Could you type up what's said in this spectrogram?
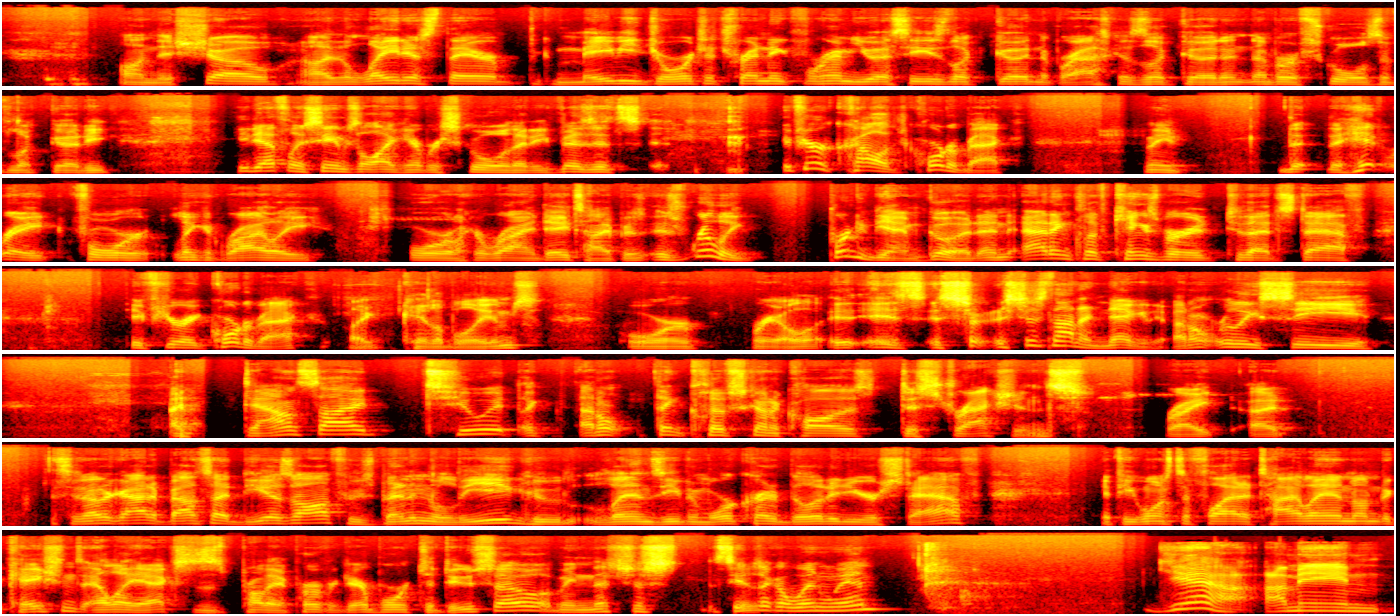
on this show. Uh, the latest there, maybe Georgia trending for him. USC's looked good, Nebraska's looked good, a number of schools have looked good. He he definitely seems to like every school that he visits. If you're a college quarterback, I mean the, the hit rate for Lincoln Riley or like a Ryan Day type is, is really pretty damn good. And adding Cliff Kingsbury to that staff, if you're a quarterback like Caleb Williams or Raiola, it, it's, it's, it's just not a negative. I don't really see a downside to it. Like, I don't think Cliff's going to cause distractions, right? Uh, it's another guy to bounce ideas off who's been in the league, who lends even more credibility to your staff if he wants to fly to Thailand on vacations, LAX is probably a perfect airport to do so. I mean, that's just seems like a win-win. Yeah, I mean,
